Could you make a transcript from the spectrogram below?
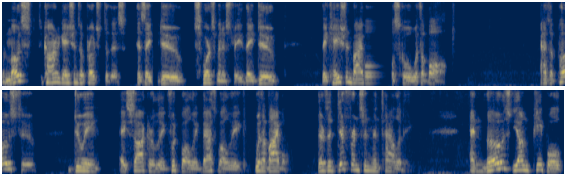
most congregations' approach to this is they do sports ministry, they do vacation Bible school with a ball, as opposed to doing a soccer league, football league, basketball league with a Bible. There's a difference in mentality. And those young people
